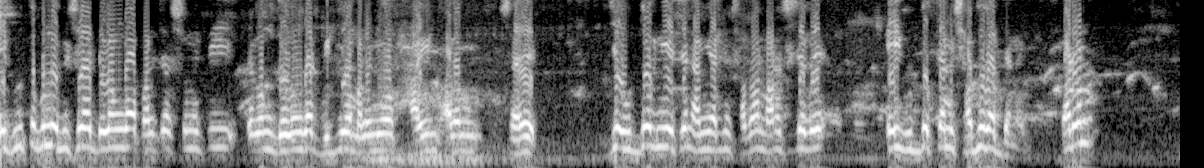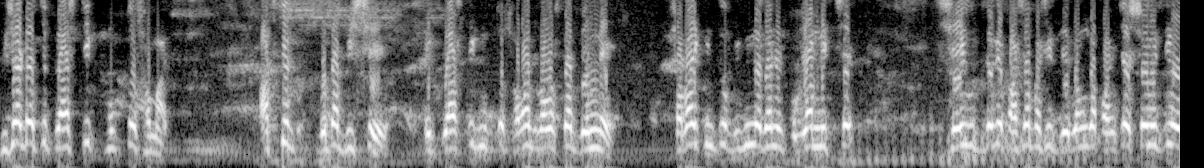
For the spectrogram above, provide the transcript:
এই গুরুত্বপূর্ণ বিষয়ে দেগঙ্গা পঞ্চায়েত সমিতি এবং দেগঙ্গার বিডিও মাননীয় ফাইন আলম সাহেব যে উদ্যোগ নিয়েছেন, আমি একজন সাধারণ মানুষ হিসেবে এই উদ্যোগকে আমি সাধুবাদ জানাই। কারণ বিষয়টা হচ্ছে প্লাস্টিক মুক্ত সমাজ। আজকে গোটা বিশ্বে এই প্লাস্টিক মুক্ত সমাজ ব্যবস্থার জন্য সবাই কিন্তু বিভিন্ন ধরনের প্রোগ্রাম নিচ্ছে। সেই উদ্যোগে পাশাপাশি দেগঙ্গা পঞ্চায়েত সমিতিও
